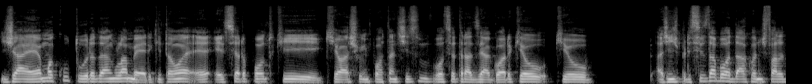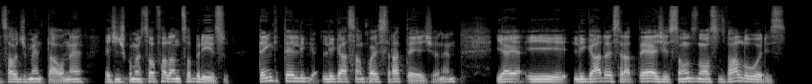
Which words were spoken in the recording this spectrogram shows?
Já é uma cultura da Anglo-América. Então, é, é, esse era o ponto que, que eu acho importantíssimo você trazer agora, que eu, que eu a gente precisa abordar quando a gente fala de saúde mental, né? A gente começou falando sobre isso. Tem que ter ligação com a estratégia, né? E, e ligado à estratégia são os nossos valores.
